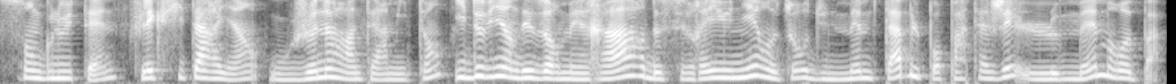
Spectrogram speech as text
sans gluten, flexitarien ou jeûneur intermittent. Il devient désormais rare de se réunir autour d'une même table pour partager le même repas.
